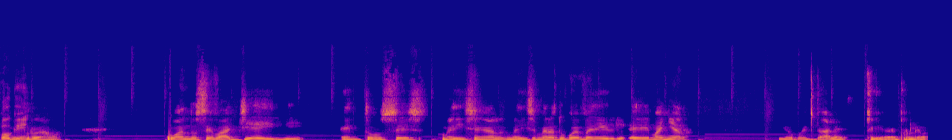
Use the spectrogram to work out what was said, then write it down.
en el programa. Cuando se va JD, entonces me dicen, me dicen, mira, tú puedes venir eh, mañana. Y yo, pues dale, sí, no hay problema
